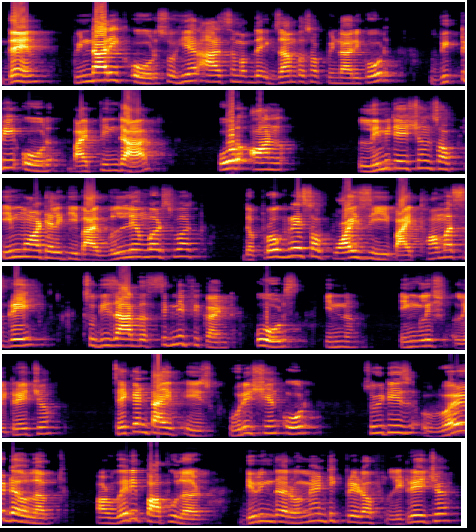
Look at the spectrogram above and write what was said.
Then Pindaric ode. So here are some of the examples of Pindaric ode. Victory ode by Pindar. Ode on intimations of immortality by William Wordsworth. The Progress of Poesy by Thomas Gray. So these are the significant odes in English literature. Second type is Horatian ode. So it is very developed or very popular during the romantic period of literature.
